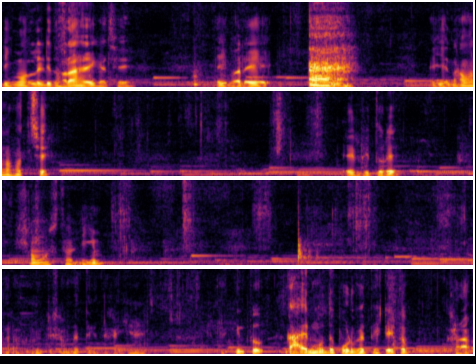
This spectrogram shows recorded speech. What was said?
ডিম অলরেডি ধরা হয়ে গেছে। এইবারে এই যে নামানো হচ্ছে। এর ভিতরে সমস্ত ডিম। আর একটু সামনের থেকে দেখাই হ্যাঁ? কিন্তু গায়ের মধ্যে পড়বে তো, এটাই তো খারাপ।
